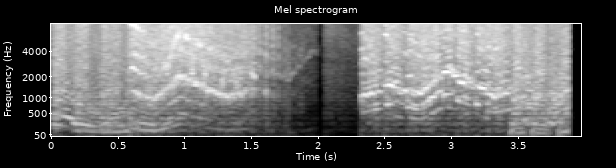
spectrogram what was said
Thank you.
